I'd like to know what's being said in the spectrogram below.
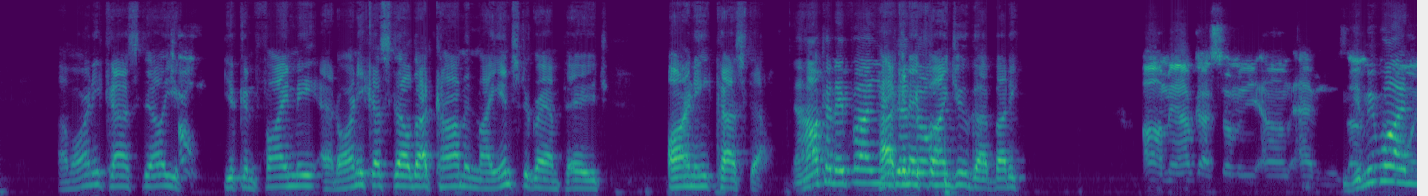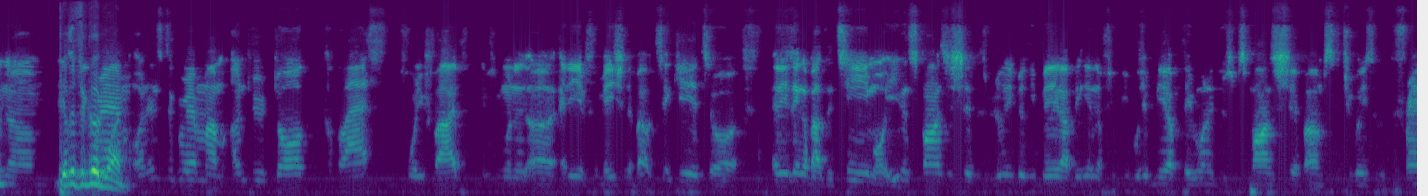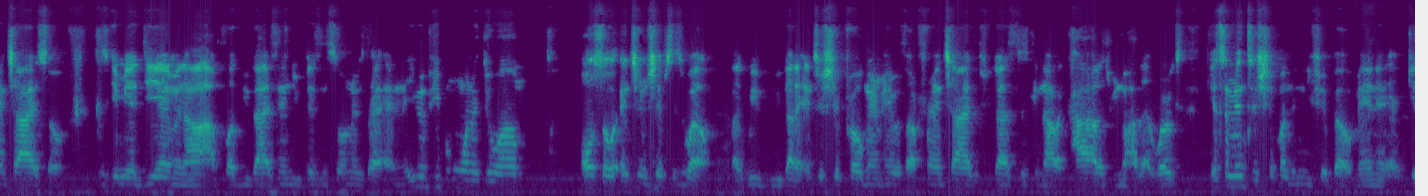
I'm Arnie Costell. You Oh. you can find me at arniecostell.com and my Instagram page, Arnie Costell. Now, how can they find you, How can they find you, God buddy? Oh man, I've got so many um avenues. Give Uh, me one. On, um, Give us a good one. On Instagram, I'm underdog glass 45. If you want uh, any information about tickets or anything about the team or even sponsorship is really really big. I've been getting a few people hit me up. They want to do some sponsorship um situations with the franchise. So just give me a DM and I'll, I'll plug you guys in, you business owners that and even people who want to do um also internships as well. Like we we got an internship program here with our franchise. If you guys just getting out of college, we know how that works. Get some internship underneath your belt, man, and get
